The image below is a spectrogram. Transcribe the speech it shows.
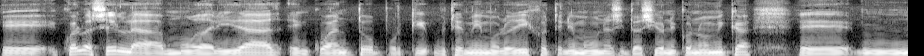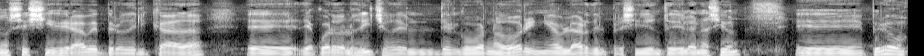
Eh, ¿Cuál va a ser la modalidad en cuanto, porque usted mismo lo dijo, tenemos una situación económica, eh, no sé si es grave, pero delicada, eh, de acuerdo a los dichos del, del, gobernador y ni hablar del presidente de la nación, pero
